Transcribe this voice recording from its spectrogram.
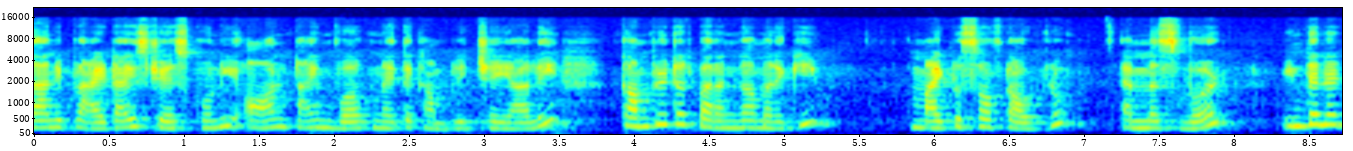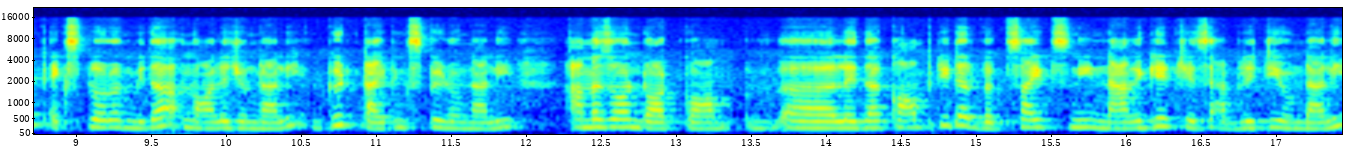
దాన్ని ప్రయారిటైజ్ చేసుకొని ఆన్ టైం వర్క్ని అయితే కంప్లీట్ చేయాలి. కంప్యూటర్ పరంగా మనకి Microsoft Outlook MS Word Internet Explorer మీద నాలెడ్జ్ ఉండాలి గుడ్ టైపింగ్ స్పీడ్ ఉండాలి అమెజాన్ డాట్ కామ్ లేదా కాంపిటీటర్ వెబ్సైట్స్ని నావిగేట్ చేసే అబిలిటీ ఉండాలి.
